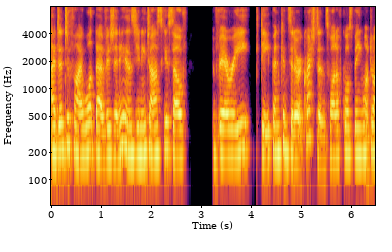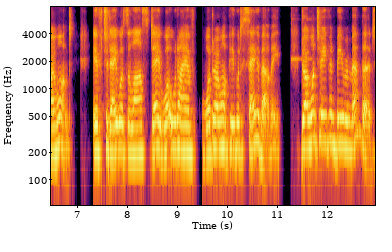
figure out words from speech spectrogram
identify what that vision is, you need to ask yourself very deep and considerate questions. One, of course, being what do I want? If today was the last day, what would I have what do I want people to say about me? Do I want to even be remembered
